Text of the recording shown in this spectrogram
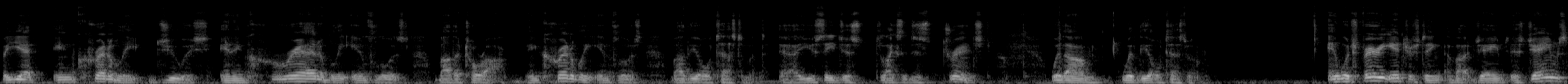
but yet incredibly Jewish and incredibly influenced by the Torah, incredibly influenced by the Old Testament. Uh, you see, just like I said, just drenched with um with the Old Testament. And what's very interesting about James is James.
